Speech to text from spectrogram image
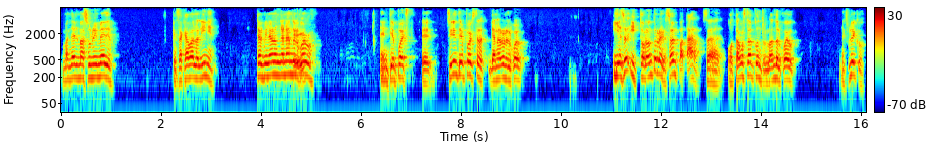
Manel más uno y medio, que sacaba la línea. Terminaron ganando el juego. En tiempo extra. Eh, sí, en tiempo extra ganaron el juego. Y eso, y Toronto regresó a empatar. O sea, Ottawa estaba controlando el juego. ¿Me explico?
